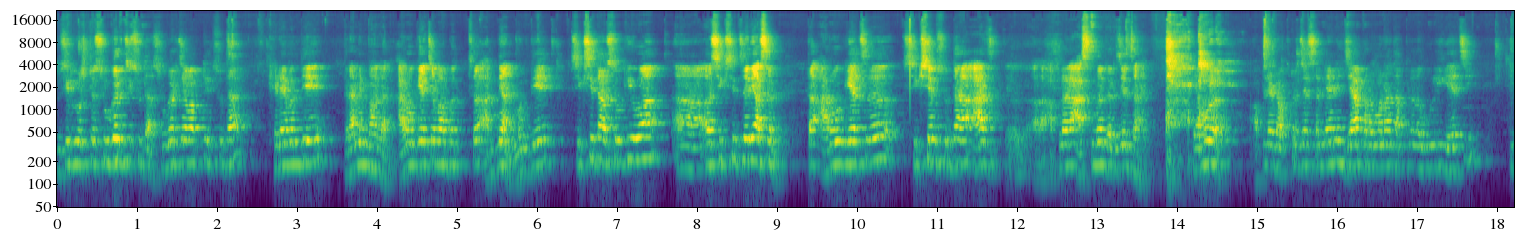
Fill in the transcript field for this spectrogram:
दुसरी गोष्ट शुगरची सुद्धा शुगरच्या बाबतीत सुद्धा खेड्यामध्ये ग्रामीण भागात आरोग्याच्या बाबतचं अज्ञान मग ते शिक्षित असो किंवा अशिक्षित जरी असेल तर आरोग्याचं शिक्षण सुद्धा आज आपल्याला असणं गरजेचं आहे. त्यामुळं आपल्या डॉक्टरच्या सल्ल्याने ज्या प्रमाणात आपल्याला गोळी घ्यायची ती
